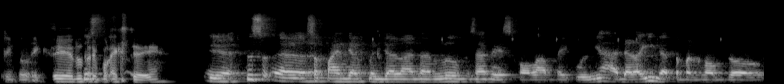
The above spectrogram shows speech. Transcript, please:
triple X Iya itu Terus- triple X cuy. Iya, terus eh, sepanjang perjalanan lu misalnya dari sekolah sampai kuliah ada lagi nggak teman ngobrol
